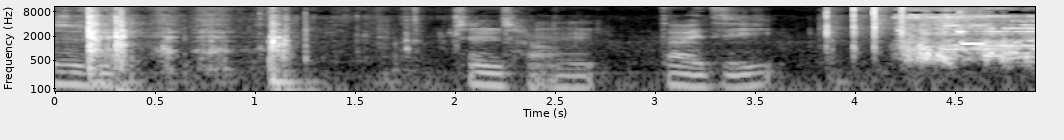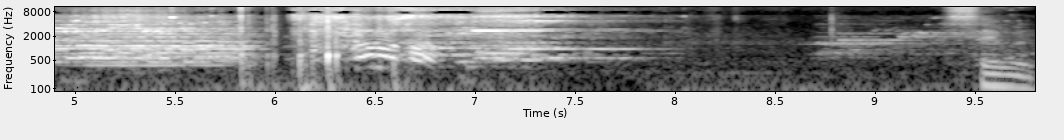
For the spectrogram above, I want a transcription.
这是，正常待机。Seven。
